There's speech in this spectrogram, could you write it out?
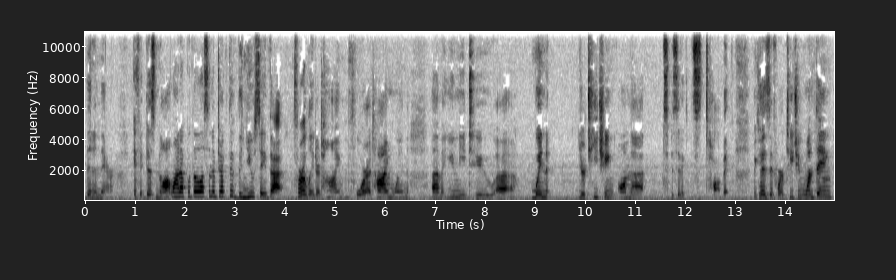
then and there. If it does not line up with the lesson objective, then you save that for a later time, for a time when um, you need to, uh, when you're teaching on that specific topic because if we're teaching one thing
